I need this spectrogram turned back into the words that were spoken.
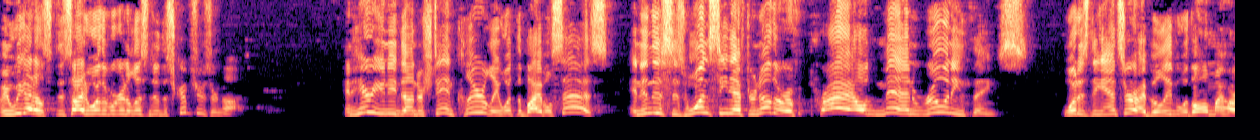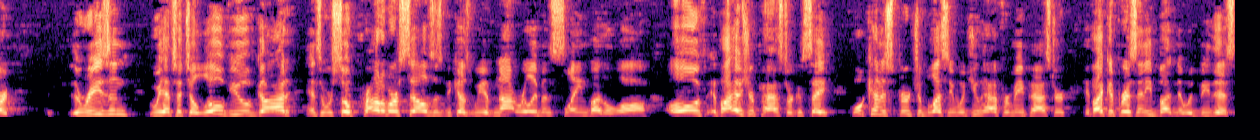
I mean, we got to decide whether we're going to listen to the scriptures or not. And here you need to understand clearly what the Bible says. And in this is one scene after another of proud men ruining things. What is the answer? I believe it with all my heart. The reason we have such a low view of God and so we're so proud of ourselves is because we have not really been slain by the law. Oh, if, if I as your pastor could say, what kind of spiritual blessing would you have for me, pastor? If I could press any button, it would be this,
